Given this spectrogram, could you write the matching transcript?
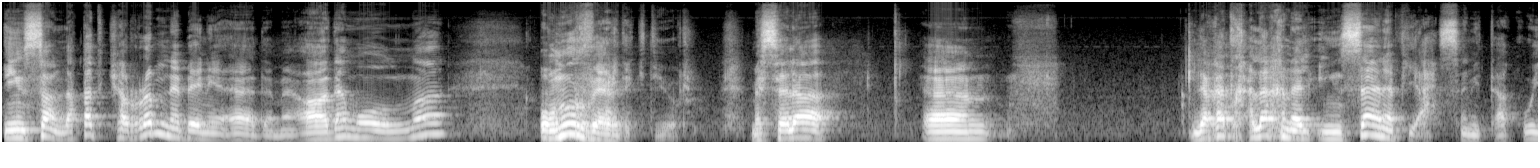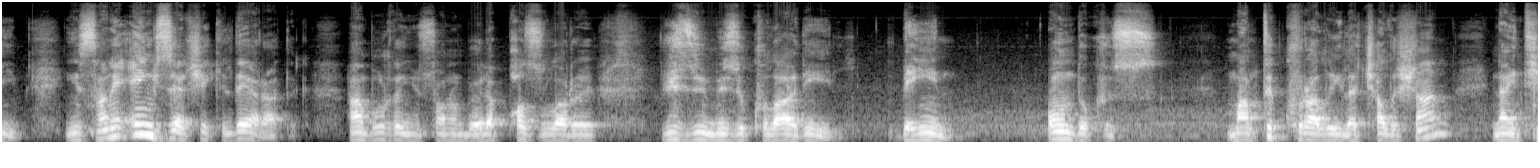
İnsan lakat kerremne beni Adem'e. Adem oğluna onur verdik diyor. Mesela lakat halaknel insane fi ahseni takvim. İnsanı en güzel şekilde yarattık. Ha burada insanın böyle pazuları, yüzü, müzü, kulağı değil. Beyin 19 mantık kuralıyla çalışan 19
